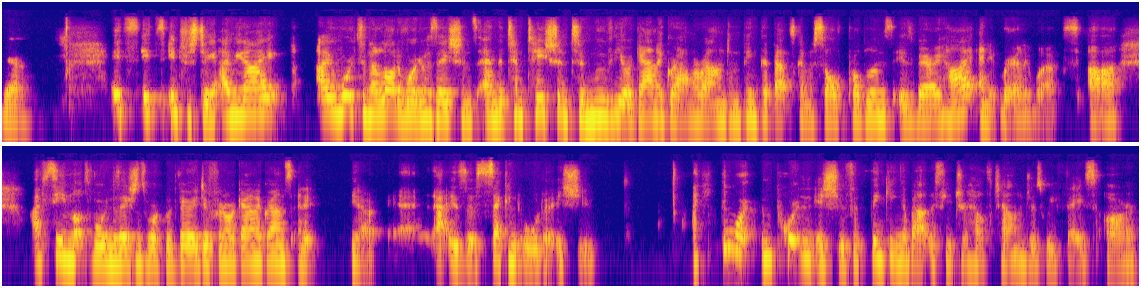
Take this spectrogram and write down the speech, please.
Yeah. It's it's interesting. I mean, I I worked in a lot of organizations, and the temptation to move the organogram around and think that that's going to solve problems is very high, and it rarely works. Uh, I've seen lots of organizations work with very different organograms, and it you know that is a second order issue. I think the more important issue for thinking about the future health challenges we face are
